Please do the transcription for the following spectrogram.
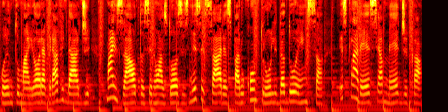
Quanto maior a gravidade, mais altas serão as doses necessárias para o controle da doença, esclarece a médica.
